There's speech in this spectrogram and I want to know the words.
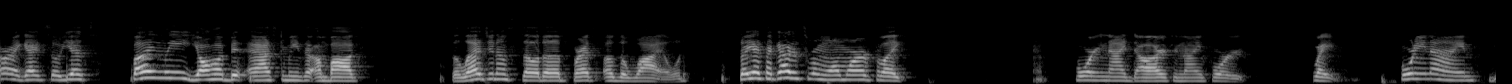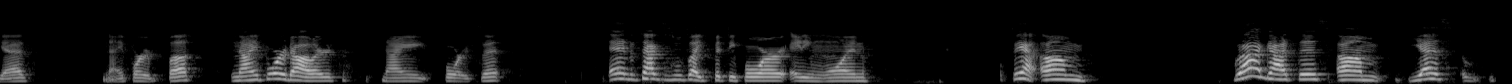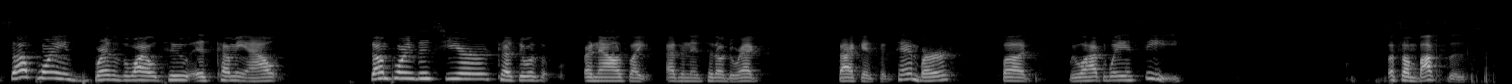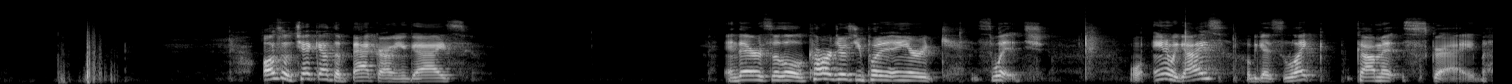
Alright guys, so yes, finally y'all have been asking me to unbox The Legend of Zelda Breath of the Wild. So yes, I got this from Walmart for like $49.94. Wait, 49 yes, 94 bucks, $94.94. And the taxes was like 54.81. So yeah, um glad I got this. Um, yes, some point Breath of the Wild 2 is coming out. Some point this year, because it was announced like at the Nintendo Direct back in September, but we will have to wait and see. Unbox this. Also, check out the background, you guys. And there's the little cartridge you put in your Switch. Well, anyway, guys, hope you guys like, comment, subscribe.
